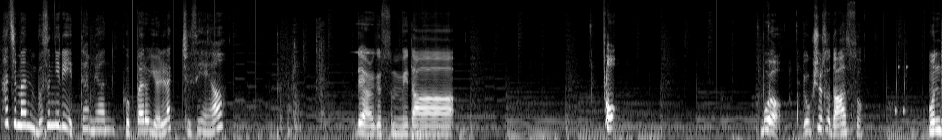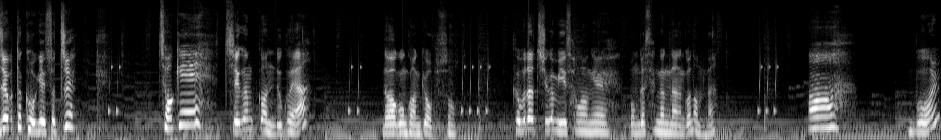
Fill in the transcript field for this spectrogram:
하지만 무슨 일이 있다면 곧바로 연락 주세요. 네 알겠습니다 어? 뭐야 욕실에서 나왔어 언제부터 거기 있었지? 저게 지금껏 누구야? 너하고는 관계 없어 그보다 지금 이 상황에 뭔가 생각나는 건 없나? 어, 뭘?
